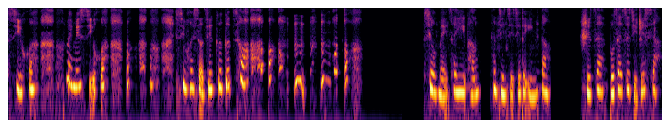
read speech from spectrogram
喜欢，妹妹喜欢，喜欢小杰哥哥操。嗯嗯。秀美在一旁看见姐姐的淫荡，实在不在自己之下，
